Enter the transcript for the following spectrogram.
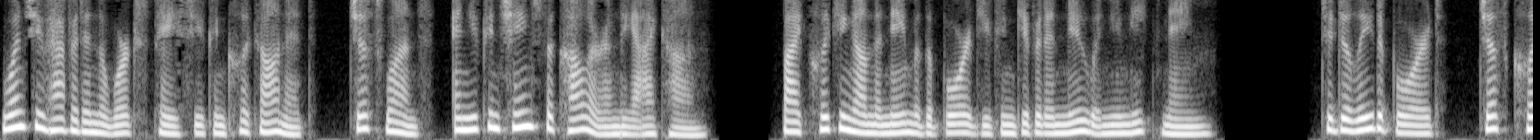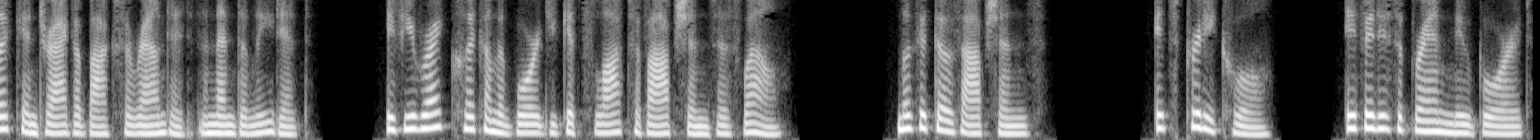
Once you have it in the workspace, you can click on it, just once, and you can change the color and the icon. By clicking on the name of the board, you can give it a new and unique name. To delete a board, just click and drag a box around it and then delete it. If you right click on the board, you get lots of options as well. Look at those options. It's pretty cool. If it is a brand new board,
